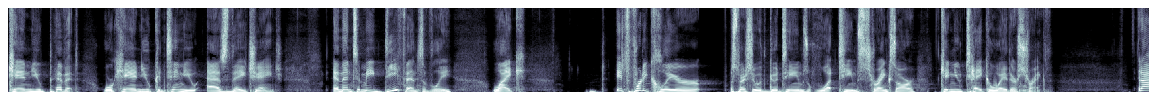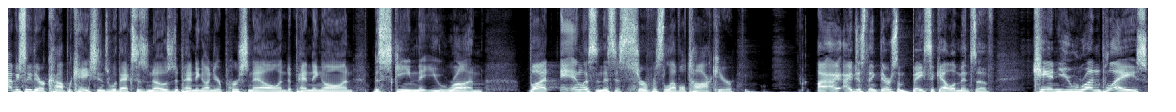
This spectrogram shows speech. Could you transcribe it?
can you pivot or can you continue as they change? And then to me, defensively, like it's pretty clear, especially with good teams, what teams' strengths are. Can you take away their strength? And obviously, there are complications with X's and O's depending on your personnel and depending on the scheme that you run. But, and listen, this is surface level talk here. I, I just think there are some basic elements of can you run plays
